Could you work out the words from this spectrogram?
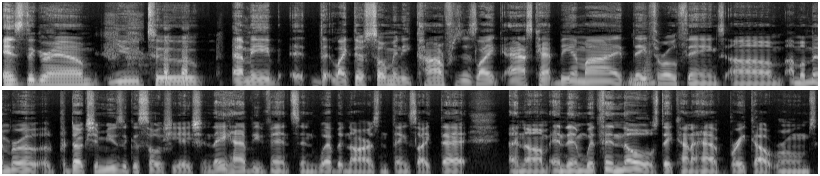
Instagram, YouTube. I mean, eh, th- like there's so many conferences like ASCAP BMI. They mm-hmm. throw things. Um, I'm a member of a Production Music Association. They have events and webinars and things like that. And um, and then within those, they kind of have breakout rooms.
